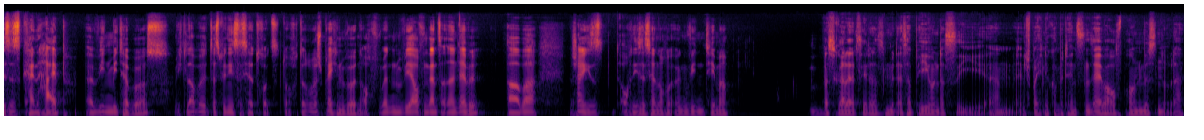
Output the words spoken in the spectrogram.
Es ist kein Hype äh, wie ein Metaverse. Ich glaube, dass wir nächstes Jahr trotzdem noch darüber sprechen würden, auch wenn wir auf einem ganz anderen Level aber wahrscheinlich ist es auch nächstes Jahr noch irgendwie ein Thema. Was du gerade erzählt hast mit SAP und dass sie ähm, entsprechende Kompetenzen selber aufbauen müssen oder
